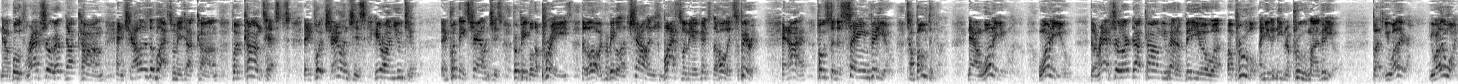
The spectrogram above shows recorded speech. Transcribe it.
Now, both RaptureAlert.com and ChallengeTheBlasphemy.com put contests. They put challenges here on YouTube. They put these challenges for people to praise the Lord, for people to challenge blasphemy against the Holy Spirit. And I posted the same video to both of them. Now, one of you, one of you, the RaptureAlert.com, you had a video uh, approval, and you didn't even approve my video. But you other, you other one,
